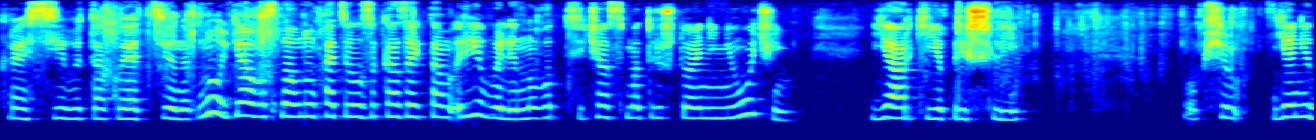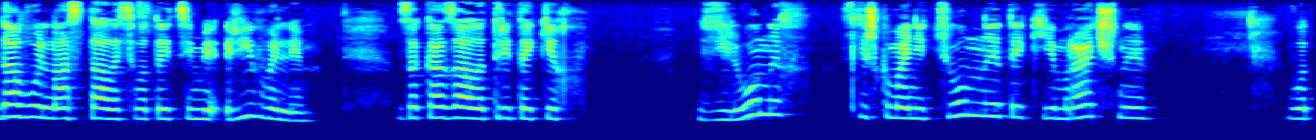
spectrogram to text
Красивый такой оттенок. Ну, я в основном хотела заказать там Риволи, но вот сейчас смотрю, что они не очень яркие пришли. В общем, я недовольна осталась вот этими Риволи. Заказала три таких зеленых. Слишком они темные такие, мрачные. Вот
